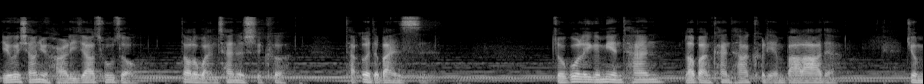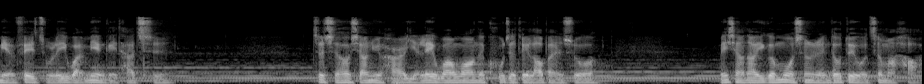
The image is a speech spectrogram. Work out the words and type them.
有个小女孩离家出走，到了晚餐的时刻，她饿得半死。走过了一个面摊，老板看她可怜巴拉的，就免费煮了一碗面给她吃。这时候，小女孩眼泪汪汪的哭着对老板说。没想到一个陌生人都对我这么好，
